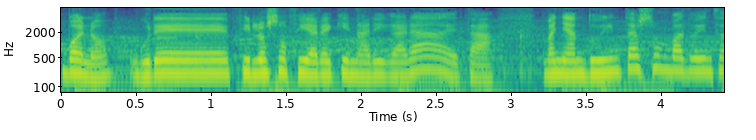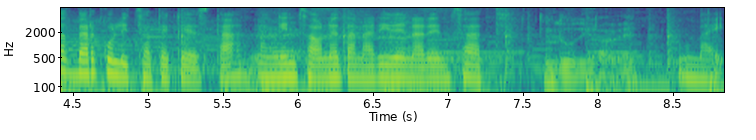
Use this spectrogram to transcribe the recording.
bueno, gure filosofiarekin ari gara eta baina duintasun bat behintzat beharko litzateke, ez da? Langintza honetan ari denarentzat. Dudi gabe. Bai.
